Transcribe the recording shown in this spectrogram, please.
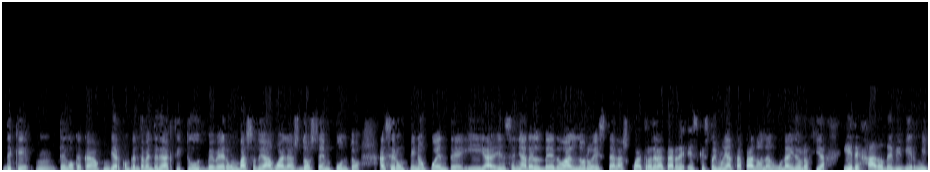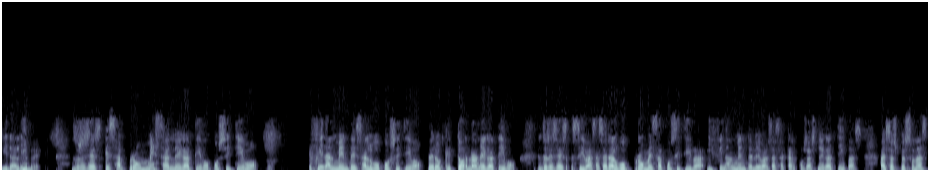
de que mm, tengo que cambiar completamente de actitud, beber un vaso de agua a las 12 en punto, hacer un pino puente y enseñar el dedo al noroeste a las 4 de la tarde, es que estoy muy atrapado en alguna ideología y he dejado de vivir mi vida libre. Entonces, es esa promesa negativo-positivo finalmente es algo positivo, pero que torna negativo. Entonces, si vas a hacer algo promesa positiva y finalmente le vas a sacar cosas negativas a esas personas,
